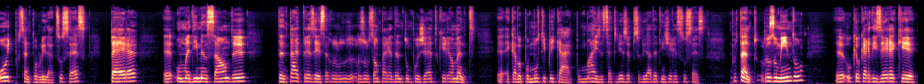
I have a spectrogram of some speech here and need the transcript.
8% de probabilidade de sucesso para uh, uma dimensão de tentar trazer essa resolução para dentro de um projeto que realmente eh, acaba por multiplicar por mais de sete vezes a possibilidade de atingir esse sucesso. Portanto, resumindo, uh, o que eu quero dizer é que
